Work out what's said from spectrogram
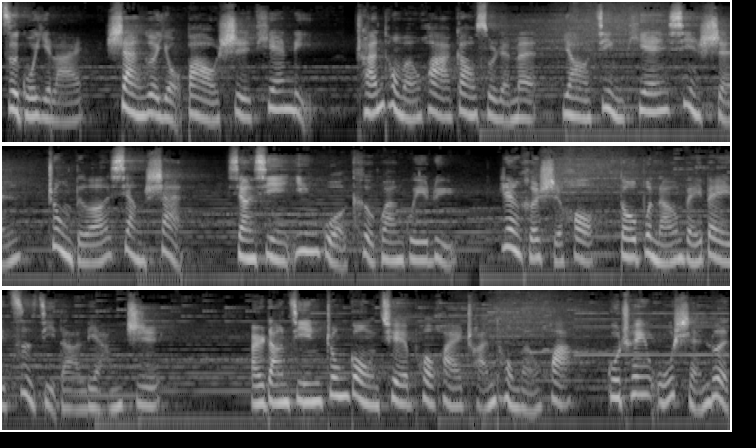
自古以来，善恶有报是天理。传统文化告诉人们要敬天信神，重德向善，相信因果客观规律。任何时候都不能违背自己的良知，而当今中共却破坏传统文化，鼓吹无神论，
